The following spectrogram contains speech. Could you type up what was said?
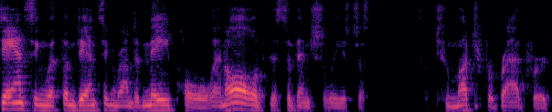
dancing with them, dancing around a maypole. And all of this eventually is just too much for Bradford.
